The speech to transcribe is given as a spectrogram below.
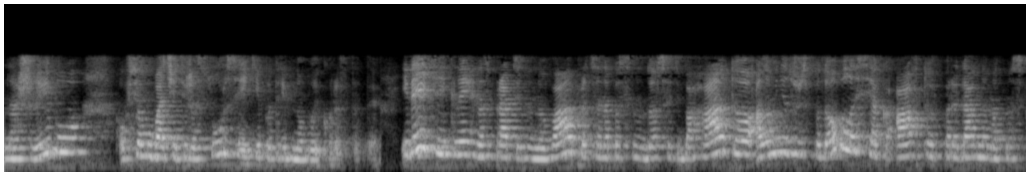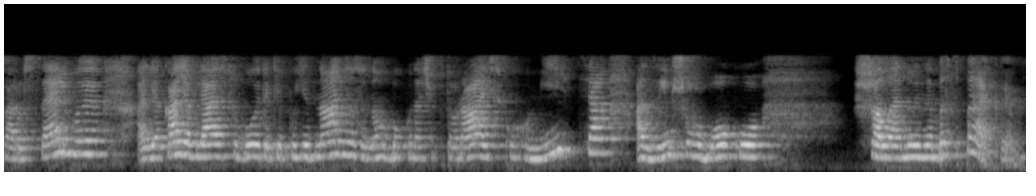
наживу, у всьому бачать ресурси, які потрібно використати. Ідея цієї книги насправді не нова, про це написано досить багато, але мені дуже сподобалося, як автор передав нам атмосферу сельви, яка являє собою таке поєднання з одного боку, начебто райського місця, а з іншого боку шаленої небезпеки.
